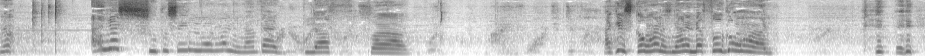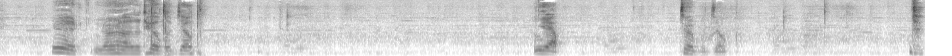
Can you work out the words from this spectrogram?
No, I guess Super Saiyan Gohan is not that enough for. I guess Gohan is not enough for Gohan. yeah, no, that was a terrible joke. Yeah. Terrible joke.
